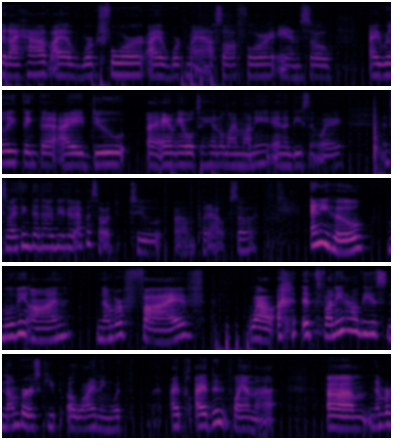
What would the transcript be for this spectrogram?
that I have, I have worked for, I have worked my ass off for, and so I really think that I do, I am able to handle my money in a decent way. And so I think that that would be a good episode to um, put out. So Anywho, moving on. Number five. Wow, it's funny how these numbers keep aligning with. I I didn't plan that. Um, number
